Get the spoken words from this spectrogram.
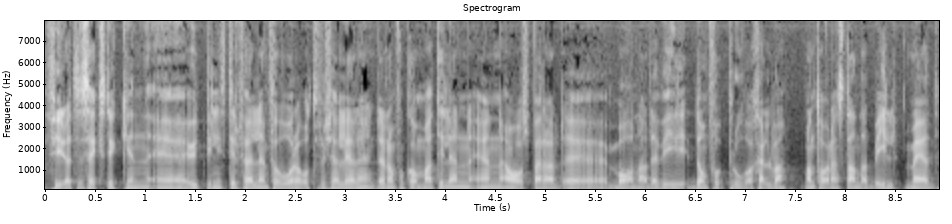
fyra till sex stycken eh, utbildningstillfällen för våra återförsäljare där de får komma till en, en avspärrad eh, bana där vi, de får prova själva. Man tar en standardbil med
